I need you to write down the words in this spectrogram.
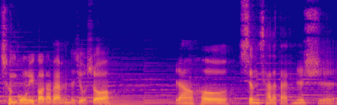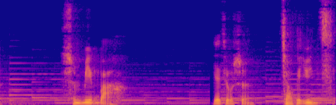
成功率高达百分之九十哦。然后剩下的百分之十，是命吧，也就是交给运气。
